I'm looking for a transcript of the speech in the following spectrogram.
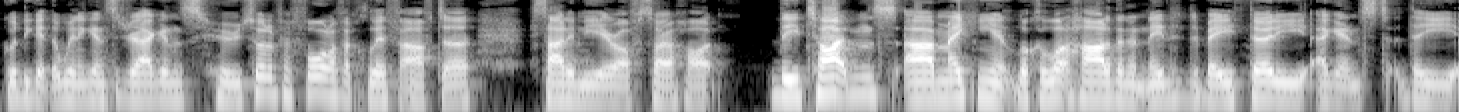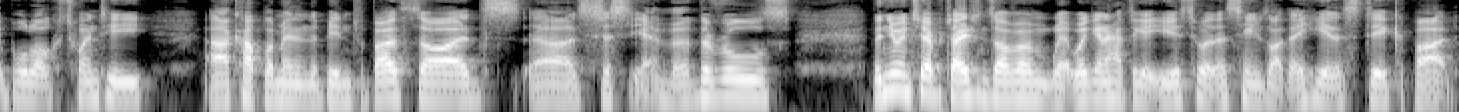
good to get the win against the Dragons, who sort of have fallen off a cliff after starting the year off so hot. The Titans are making it look a lot harder than it needed to be. Thirty against the Bulldogs, twenty. A couple of men in the bin for both sides. Uh, it's just yeah, the the rules the new interpretations of them, we're, we're going to have to get used to it. It seems like they're here to stick, but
